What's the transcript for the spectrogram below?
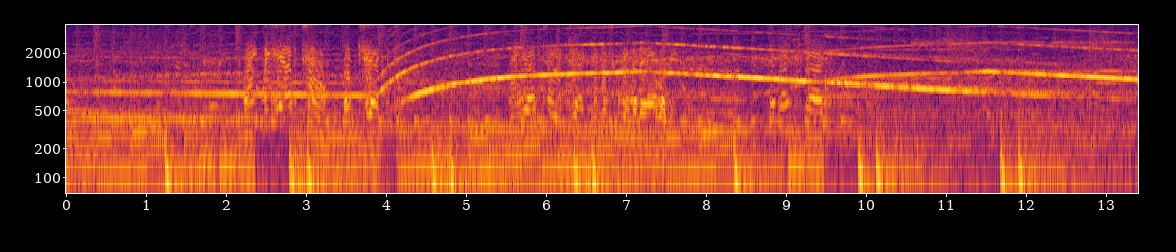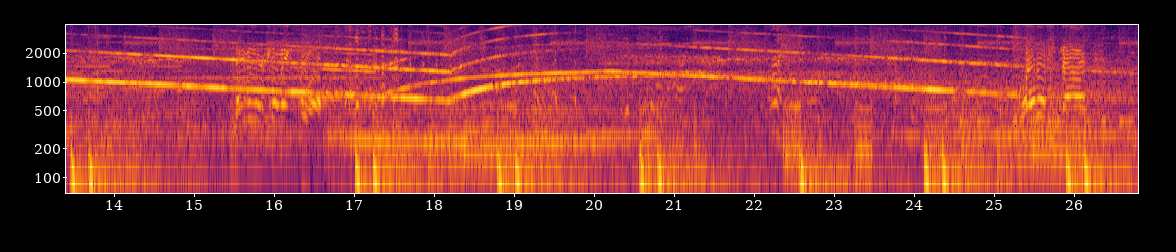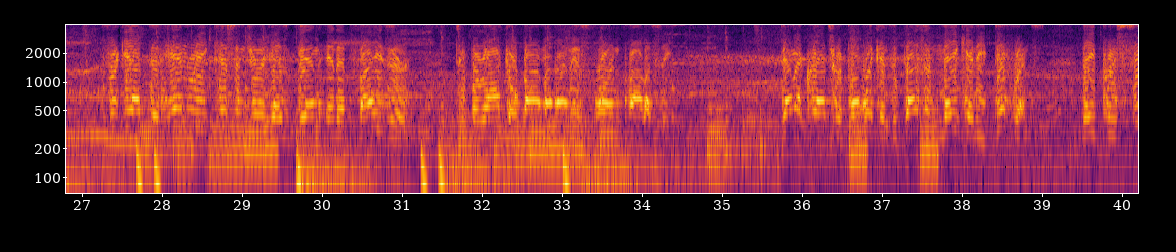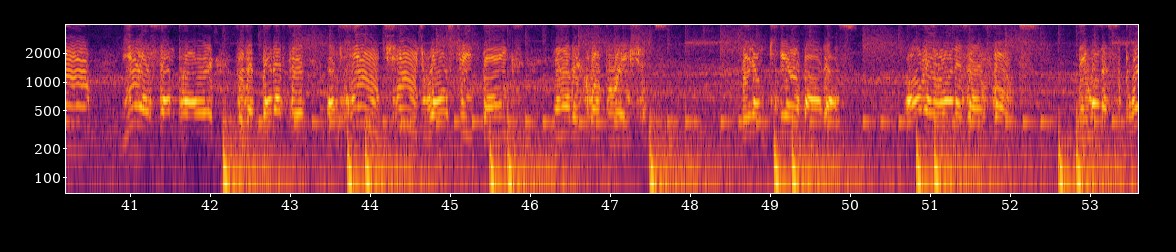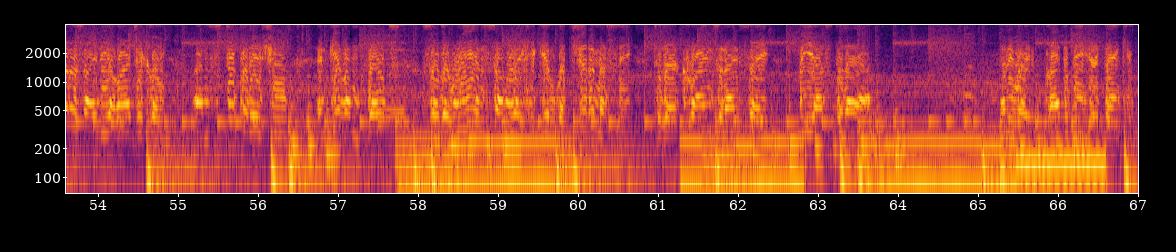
we, we have to object. We have to object to this criminality. And that's not us not forget that Henry Kissinger has been an advisor to Barack Obama on his foreign policy. Democrats, Republicans, it doesn't make any difference. They pursue U.S. empire for the benefit of huge, huge Wall Street banks and other corporations. They don't care about us. All they want is our votes. They want to split us ideologically on stupid issues and give them votes so that we in some way can give legitimacy to their crimes, and I say BS to that. Anyway, glad to be here. Thank you.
